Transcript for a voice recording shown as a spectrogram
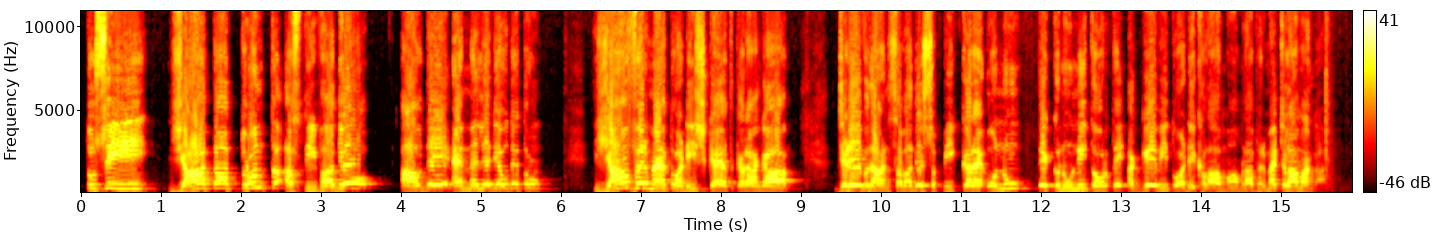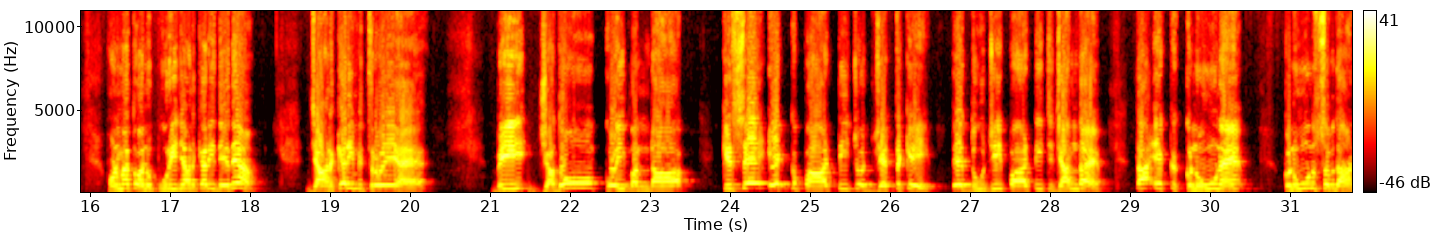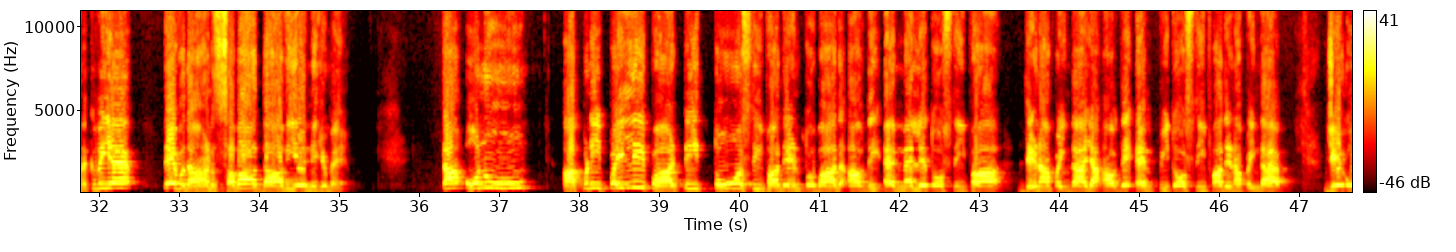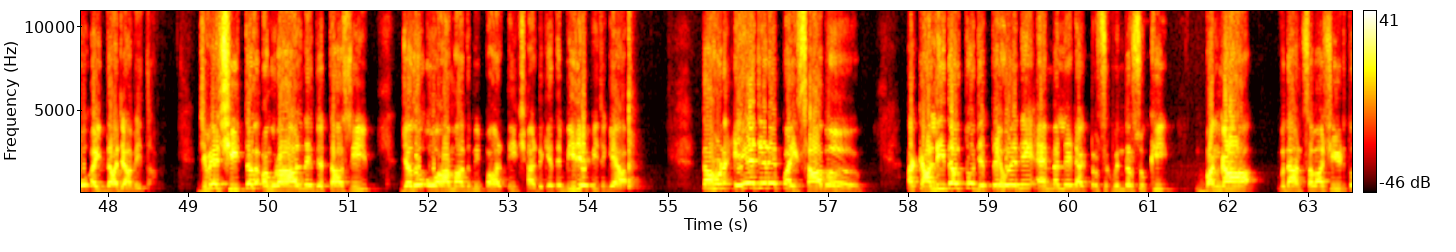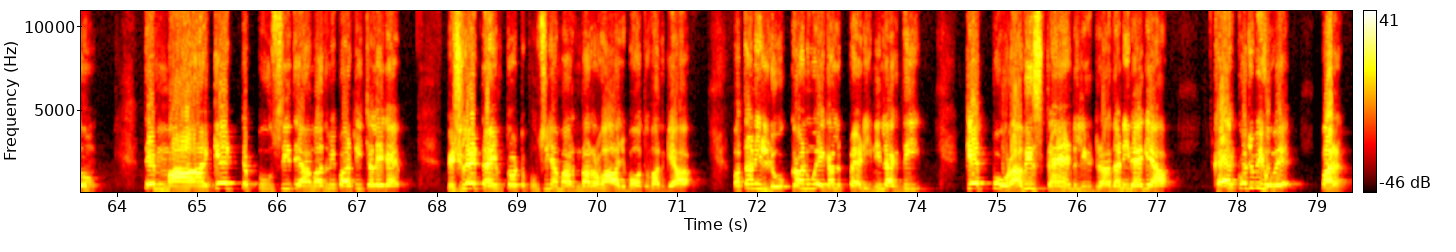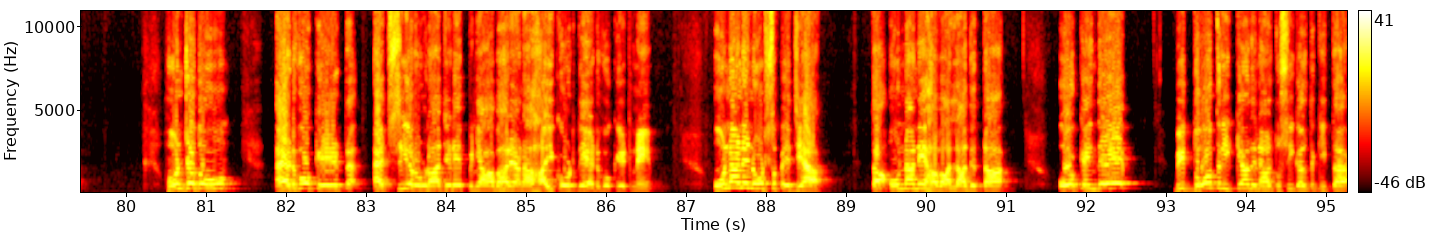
ਤੁਸੀਂ ਜਾਂ ਤਾਂ ਤੁਰੰਤ ਅਸਤੀਫਾ ਦਿਓ ਆਪਦੇ ਐਮਐਲਏ ਦੇ ਅਹੁਦੇ ਤੋਂ, ਜਾਂ ਫਿਰ ਮੈਂ ਤੁਹਾਡੀ ਸ਼ਿਕਾਇਤ ਕਰਾਂਗਾ, ਜਿਹੜੇ ਵਿਧਾਨ ਸਭਾ ਦੇ ਸਪੀਕਰ ਹੈ ਉਹਨੂੰ ਤੇ ਕਾਨੂੰਨੀ ਤੌਰ ਤੇ ਅੱਗੇ ਵੀ ਤੁਹਾਡੇ ਖਿਲਾਫ ਮਾਮਲਾ ਫਿਰ ਮੈਂ ਚਲਾਵਾਂਗਾ। ਹੁਣ ਮੈਂ ਤੁਹਾਨੂੰ ਪੂਰੀ ਜਾਣਕਾਰੀ ਦੇ ਦਿਆਂ। ਜਾਣਕਾਰੀ ਮਿੱਤਰੋ ਇਹ ਹੈ ਵੀ ਜਦੋਂ ਕੋਈ ਬੰਦਾ ਕਿਸੇ ਇੱਕ ਪਾਰਟੀ ਚੋਂ ਜਿੱਤ ਕੇ ਤੇ ਦੂਜੀ ਪਾਰਟੀ 'ਚ ਜਾਂਦਾ ਹੈ, ਤਾਂ ਇੱਕ ਕਾਨੂੰਨ ਹੈ, ਕਾਨੂੰਨ ਸੰਵਿਧਾਨਕ ਵੀ ਹੈ ਤੇ ਵਿਧਾਨ ਸਭਾ ਦਾ ਵੀ ਇਹ ਨਿਯਮ ਹੈ। ਤਾਂ ਉਹਨੂੰ ਆਪਣੀ ਪਹਿਲੀ ਪਾਰਟੀ ਤੋਂ ਅਸਤੀਫਾ ਦੇਣ ਤੋਂ ਬਾਅਦ ਆਪਦੀ ਐਮਐਲਏ ਤੋਂ ਅਸਤੀਫਾ ਦੇਣਾ ਪੈਂਦਾ ਜਾਂ ਆਪਦੇ ਐਮਪੀ ਤੋਂ ਅਸਤੀਫਾ ਦੇਣਾ ਪੈਂਦਾ ਜੇ ਉਹ ਐਦਾਂ ਜਾਵੇ ਤਾਂ। ਜਿਵੇਂ ਸ਼ੀਤਲ ਅੰਗੁਰਾਲ ਨੇ ਦਿੱਤਾ ਸੀ, ਜਦੋਂ ਉਹ ਆਮ ਆਦਮੀ ਪਾਰਟੀ ਛੱਡ ਕੇ ਤੇ ਬੀਜੇਪੀ 'ਚ ਗਿਆ ਤਾਂ ਹੁਣ ਇਹ ਜਿਹੜੇ ਭਾਈ ਸਾਹਿਬ ਅਕਾਲੀ ਦਲ ਤੋਂ ਜਿੱਤੇ ਹੋਏ ਨੇ MLA doctor Sukhwinder Sukhi, Banga Vidhan Sabha seat ਤੋਂ, ਤੇ ਮਾਰ ਕੇ ਟਪੂਸੀ ਤੇ ਆਮ ਆਦਮੀ ਪਾਰਟੀ ਚਲੇ ਗਏ। ਪਿਛਲੇ ਟਾਈਮ ਤੋਂ ਟਪੂਸੀਆਂ ਮਾਰਨ ਦਾ ਰਿਵਾਜ ਬਹੁਤ ਵੱਧ ਗਿਆ। ਪਤਾ ਨਹੀਂ ਲੋਕਾਂ ਨੂੰ ਇਹ ਗੱਲ ਭੈੜੀ ਨਹੀਂ ਲੱਗਦੀ ਕਿ ਭੋਰਾ ਵੀ ਸਟੈਂਡ ਲੀਡਰਾਂ ਦਾ ਨਹੀਂ ਰਹਿ ਗਿਆ। ਖੈਰ ਕੁਝ ਵੀ ਹੋਵੇ, ਪਰ ਹੁਣ ਜਦੋਂ ਐਡਵੋਕੇਟ ਐਚ ਸੀ ਅਰੋੜਾ ਜਿਹੜੇ ਪੰਜਾਬ, ਹਰਿਆਣਾ ਹਾਈ ਕੋਰਟ ਦੇ ਐਡਵੋਕੇਟ ਨੇ, ਉਹਨਾਂ ਨੇ ਨੋਟਿਸ ਭੇਜਿਆ, ਤਾਂ ਉਹਨਾਂ ਨੇ ਹਵਾਲਾ ਦਿੱਤਾ। ਉਹ ਕਹਿੰਦੇ ਵੀ ਦੋ ਤਰੀਕਿਆਂ ਦੇ ਨਾਲ ਤੁਸੀਂ ਗਲਤ ਕੀਤਾ।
